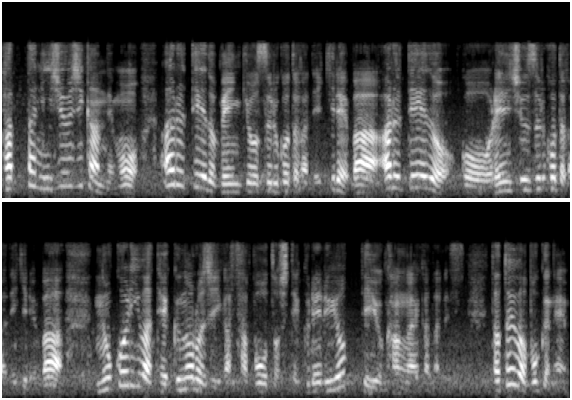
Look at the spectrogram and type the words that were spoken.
たった20時間でもある程度勉強することができればある程度こう練習することができれば残りはテクノロジーがサポートしてくれるよっていう考え方です例えば僕ね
